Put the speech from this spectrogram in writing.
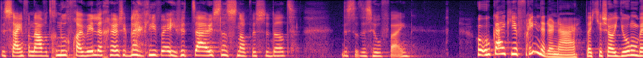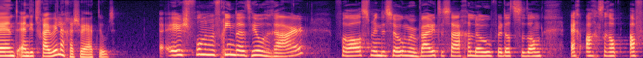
er zijn vanavond genoeg vrijwilligers, ik blijf liever even thuis, dan snappen ze dat. Dus dat is heel fijn. Hoe, hoe kijken je vrienden ernaar dat je zo jong bent en dit vrijwilligerswerk doet? Eerst vonden mijn vrienden het heel raar. Vooral als ze me in de zomer buiten zagen lopen, dat ze dan echt achteraf, af,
